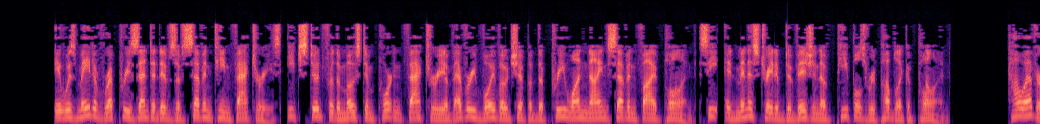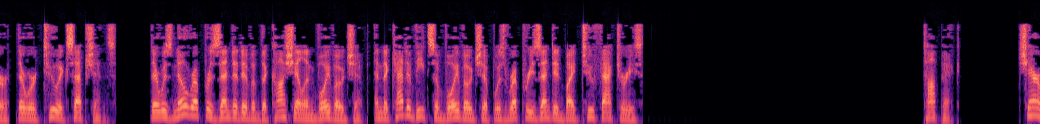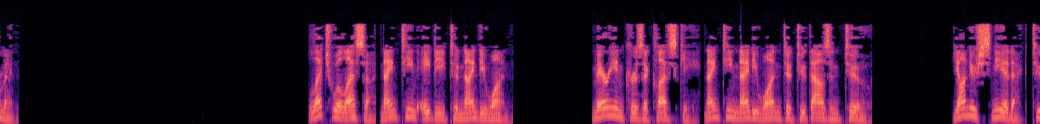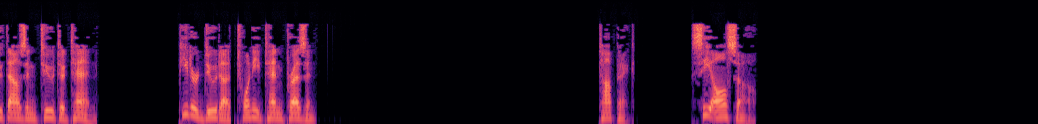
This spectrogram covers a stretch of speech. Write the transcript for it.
It was made of representatives of 17 factories, each stood for the most important factory of every voivodeship of the pre-1975 Poland see, administrative division of People's Republic of Poland. However, there were two exceptions. There was no representative of the Koszalin voivodeship, and the Katowice voivodeship was represented by two factories Chairman Lech Walesa (1980–91), Marian Krzaklewski (1991–2002), Janusz Sniadek (2002–10), Piotr Duda (2010–present). Topic. See also.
